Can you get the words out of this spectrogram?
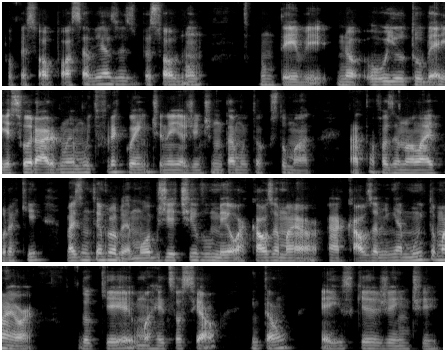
para o pessoal possa ver. Às vezes o pessoal não, não teve. No, o YouTube aí, esse horário não é muito frequente, né? E a gente não está muito acostumado a estar tá fazendo uma live por aqui, mas não tem problema. O objetivo meu, a causa maior, a causa minha é muito maior do que uma rede social. Então, é isso que a gente.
